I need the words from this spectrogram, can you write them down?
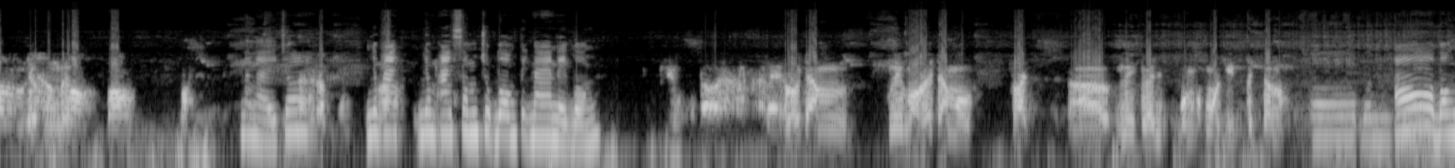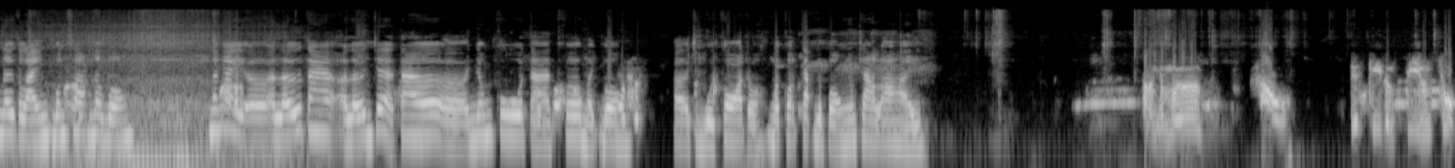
ល់នេះបងបងហ្នឹងហើយចុះខ្ញុំអាចខ្ញុំអាចសុំជួបបងតិចបានទេបងរកចាំនេះមកហើយចាំមកស្រាច់អឺនេះគេបងខ្មោចតិចសិនអូបងអូបងនៅកន្លែងបនសពនៅបងហ្នឹងហើយអឺឥឡូវតាឥឡូវអញ្ចឹងតើខ្ញុំគួរតាធ្វើមិនបងអឺ ជាមួយគាត់ហ៎បើគាត់កាត់លបងខ្ញុំចោលអស់ហើយអានឹងចាំមើលហៅភាគីទាំងពីរនឹងជួប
